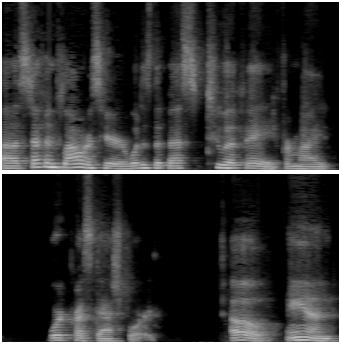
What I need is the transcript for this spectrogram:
uh, stefan flowers here. What is the best 2fa for my wordpress dashboard? Oh and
